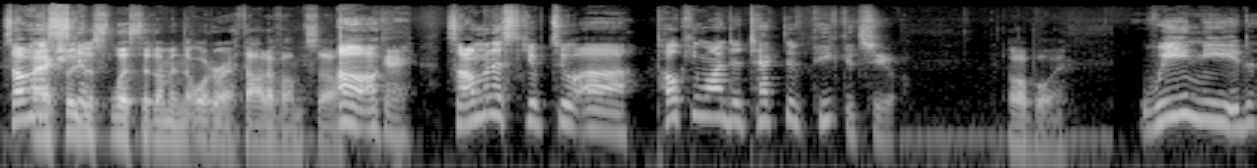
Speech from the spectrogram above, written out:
So I'm gonna actually skip. just listed them in the order I thought of them. So, Oh, okay. So I'm gonna skip to uh Pokemon Detective Pikachu. oh boy, We need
